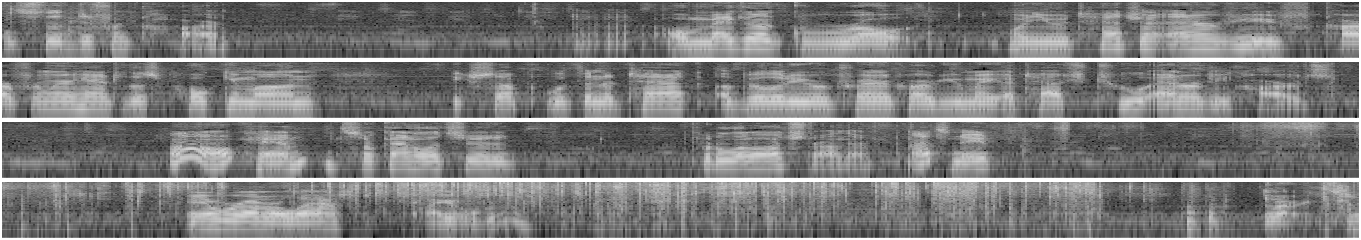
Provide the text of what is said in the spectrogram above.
It's a different card. Uh, Omega Growth. When you attach an energy card from your hand to this Pokemon, except with an attack, ability, or trainer card, you may attach two energy cards. Oh, okay. So kind of lets you put a little extra on there. That's neat. And we're on our last Kyogre. Alright, so...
